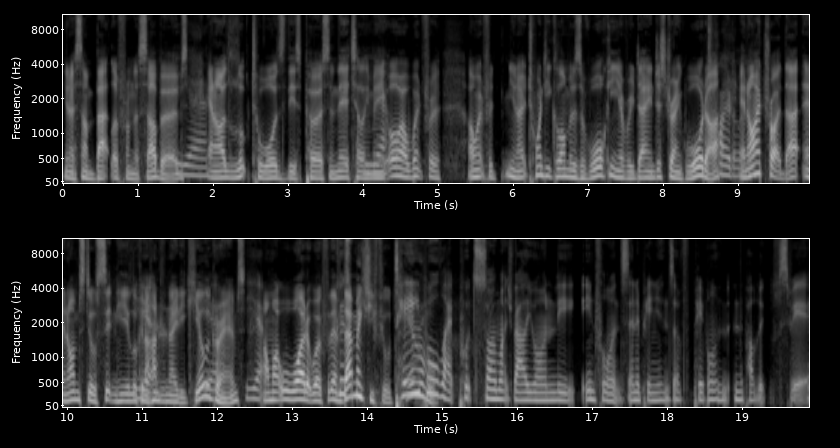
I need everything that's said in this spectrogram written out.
you know, some battler from the suburbs and I look towards this person, they're telling me. "Oh, I went for, I went for, you know, 20 kilometers of walking every day and just drank water." Totally. And I tried that, and I'm still sitting here looking Yeah. 180 kilograms. Yeah. I'm like, well, why did it work for them? That makes you feel terrible. People like put so much value on the influence and opinions of people in, in the public sphere.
